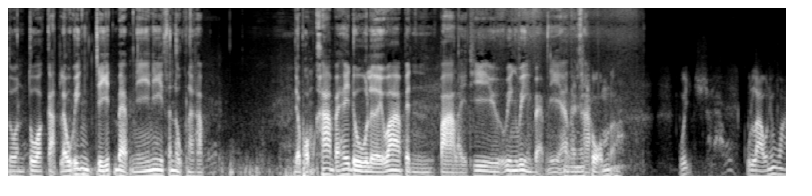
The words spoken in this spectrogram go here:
โดนตัวกัดแล้ววิ่งจี๊ดแบบนี้นี่สนุกนะครับเดี๋ยวผมข้ามไปให้ดูเลยว่าเป็นปลาอะไรที่วิ่งวิ่งๆแบบนี้อะไรนะในครับโฉมเหรออุ้ยกูเหลานี่หว่า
